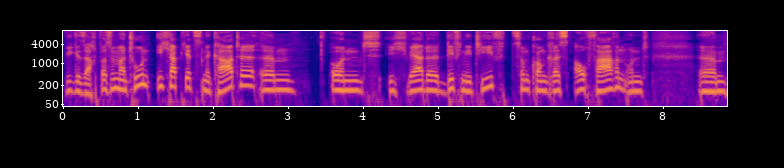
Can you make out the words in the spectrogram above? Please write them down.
Wie gesagt, was will man tun? Ich habe jetzt eine Karte ähm, und ich werde definitiv zum Kongress auch fahren und ähm,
